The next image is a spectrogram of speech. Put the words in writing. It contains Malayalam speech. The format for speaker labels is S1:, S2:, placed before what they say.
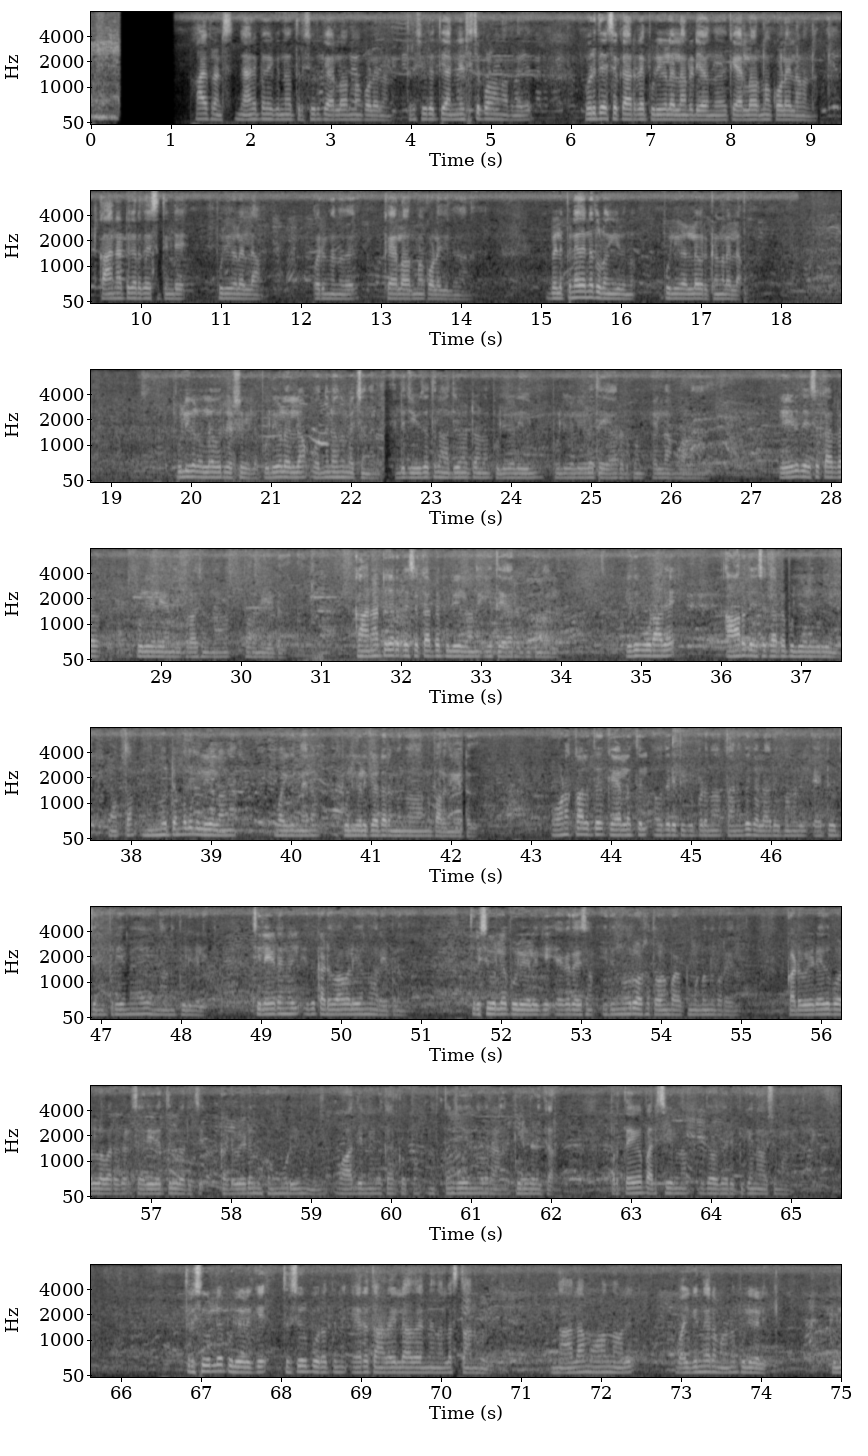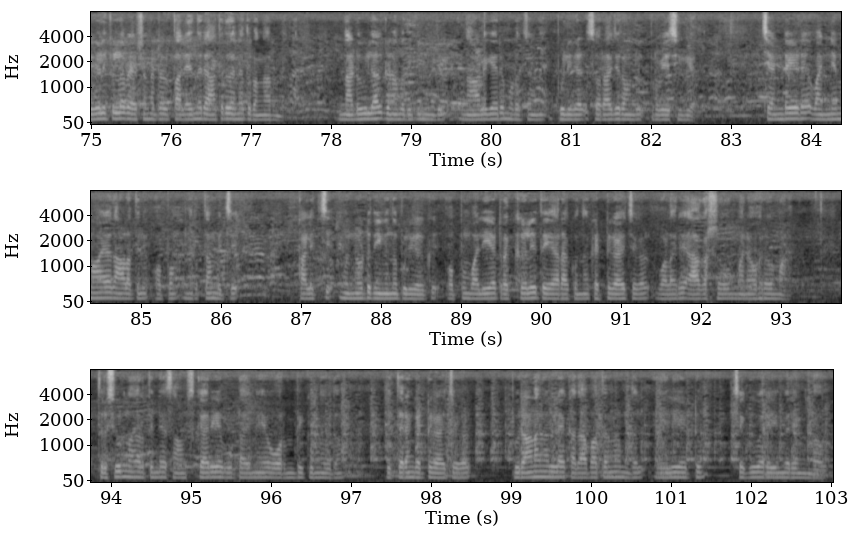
S1: ഹായ് ഫ്രണ്ട്സ് ഞാനിപ്പോൾ നിൽക്കുന്നത് തൃശ്ശൂർ കേരളവർമ്മ കോളേജിലാണ്. തൃശ്ശൂർ എത്തി അന്വേഷിച്ചപ്പോഴാണ് അറിഞ്ഞത് ഒരു ദേശക്കാരുടെ പുലികളെല്ലാം റെഡിയാകുന്നത് കേരളവർമ്മ കോളേജിലാണെന്ന്. കാനാട്ടുകര ദേശത്തിന്റെ പുലികളെല്ലാം ഒരുങ്ങുന്നത് കേരളവർമ്മ കോളേജിൽ നിന്നാണ്. വെളുപ്പിനെ തന്നെ തുടങ്ങിയിരുന്നു പുലികളുടെ ഒരുക്കങ്ങളെല്ലാം. പുലികളെല്ലാം ഒരു രക്ഷയില്ല. പുലികളെല്ലാം ഒന്നിനൊന്നും മെച്ചം എന്റെ ജീവിതത്തിൽ ആദ്യമായിട്ടാണ് പുലികളിയും പുലികളിയുടെ തയ്യാറെടുപ്പും എല്ലാം കാണുന്നത്. ഏഴ് ദേശക്കാരുടെ പുലികളിയാണ് ഈ പ്രാവശ്യം എന്നാണ് പറഞ്ഞു കേട്ടത് കാനാട്ടുകാർ ദേശക്കാരുടെ പുലികളാണ് ഈ തയ്യാറെടുക്കുന്നതെല്ലാം ഇതുകൂടാതെ ആറ് ദേശക്കാരുടെ പുലികൾ കൂടിയുണ്ട്. മൊത്തം മുന്നൂറ്റമ്പത് പുലികളാണ് വൈകുന്നേരം പുലികളിക്കായിട്ട് ഇറങ്ങുന്നതാണ് പറഞ്ഞു കേട്ടത്. ഓണക്കാലത്ത് കേരളത്തിൽ അവതരിപ്പിക്കപ്പെടുന്ന തനത് കലാരൂപങ്ങളിൽ ഏറ്റവും ജനപ്രിയമായ ഒന്നാണ് പുലികളി. ചിലയിടങ്ങളിൽ ഇത് കടുവാകളി എന്നും അറിയപ്പെടുന്നു. തൃശ്ശൂരിലെ പുലികളിക്ക് ഏകദേശം ഇരുന്നൂറ് വർഷത്തോളം പഴക്കമുണ്ടെന്ന് പറയുന്നു. കടുവയുടേതുപോലുള്ള വരകൾ ശരീരത്തിൽ വരച്ച് കടുവയുടെ മുഖംമൂടിയും അണിഞ്ഞ് വാദ്യമേളക്കാർക്കൊപ്പം നൃത്തം ചെയ്യുന്നവരാണ് പുലികളിക്കാർ പ്രത്യേക പരിശീലനം ഇത് അവതരിപ്പിക്കാൻ ആവശ്യമാണ്. തൃശ്ശൂരിലെ പുലികളിക്ക് തൃശ്ശൂർ പൂരത്തിന് ഏറെ താഴെയില്ലാതെ തന്നെ നല്ല സ്ഥാനമുണ്ട്. നാലാം ഓണം നാളിൽ വൈകുന്നേരമാണ് പുലികളി. പുലികളിക്കുള്ള വേഷം കെട്ടൽ തലേന്ന് രാത്രി തന്നെ തുടങ്ങാറുണ്ട്. നടുവിലാൽ ഗണപതിക്ക് മുമ്പിൽ നാളികേരം മുടച്ചാണ് പുലികൾ സ്വരാജ് റൗണ്ടിൽ പ്രവേശിക്കുക. ചെണ്ടയുടെ വന്യമായ താളത്തിന് ഒപ്പം നൃത്തം വെച്ച് കളിച്ച് മുന്നോട്ട് നീങ്ങുന്ന പുലികൾക്ക് ഒപ്പം വലിയ ട്രക്കുകളിൽ തയ്യാറാക്കുന്ന കെട്ടുകാഴ്ചകൾ വളരെ ആകർഷകവും മനോഹരവുമാണ്. തൃശ്ശൂർ നഗരത്തിന്റെ സാംസ്കാരിക കൂട്ടായ്മയെ ഓർമ്മിപ്പിക്കുന്ന വിധം ഇത്തരം കെട്ടുകാഴ്ചകൾ പുരാണങ്ങളിലെ കഥാപാത്രങ്ങൾ മുതൽ ഏലിയേട്ടും ചെകുവരയും വരെയും ഉണ്ടാവും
